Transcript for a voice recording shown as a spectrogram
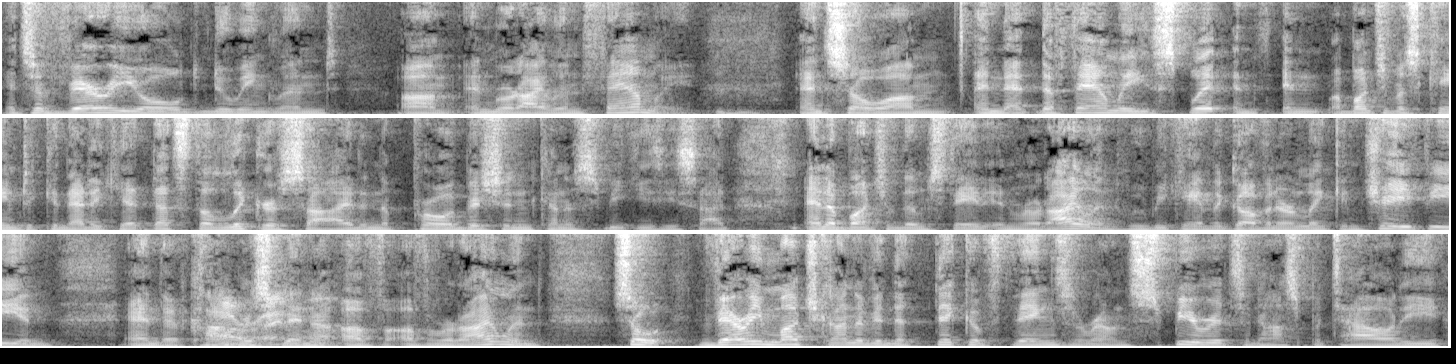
It's a very old New England um, and Rhode Island family. And so, um, and that the family split, and, and a bunch of us came to Connecticut. That's the liquor side and the prohibition kind of speakeasy side. And a bunch of them stayed in Rhode Island, We became the governor Lincoln Chafee and, and the congressman wow. of, of Rhode Island. So very much kind of in the thick of things around spirits and hospitality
